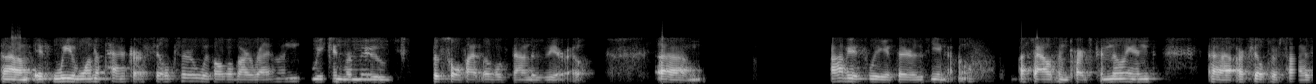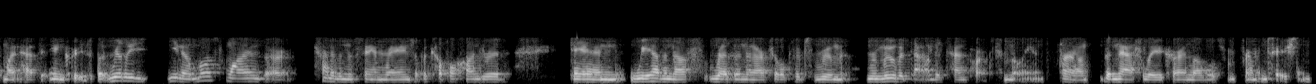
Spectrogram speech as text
Um, if we want to pack our filter with all of our resin, we can remove the sulfite levels down to zero. Um, obviously, if there's you know a thousand parts per million, uh, our filter size might have to increase. But really, you know, most wines are kind of in the same range of a couple hundred and we have enough resin in our filter to rem- remove it down to 10 parts per million, um, the naturally occurring levels from fermentation.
